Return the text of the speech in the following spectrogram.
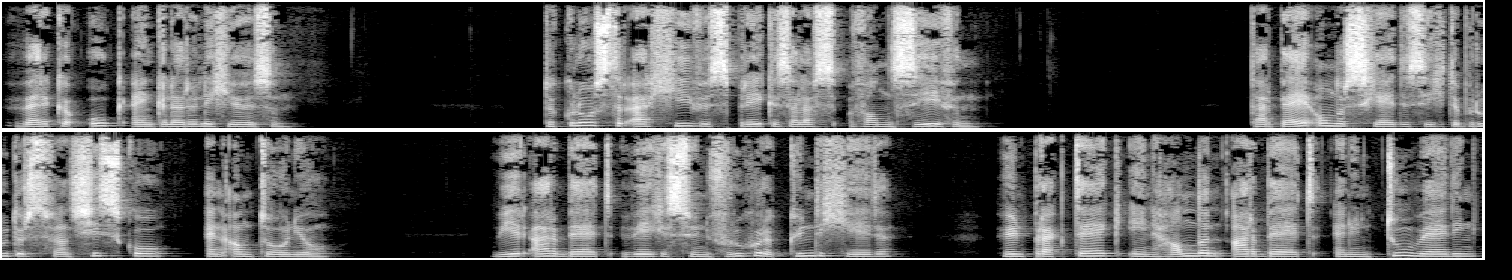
werken ook enkele religieuzen. De kloosterarchieven spreken zelfs van zeven. Daarbij onderscheiden zich de broeders Francisco en Antonio, wier arbeid wegens hun vroegere kundigheden, hun praktijk in handenarbeid en hun toewijding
